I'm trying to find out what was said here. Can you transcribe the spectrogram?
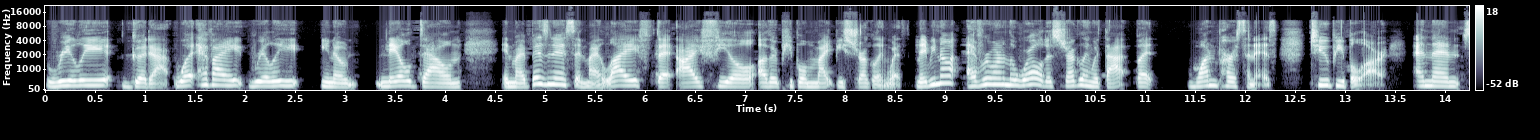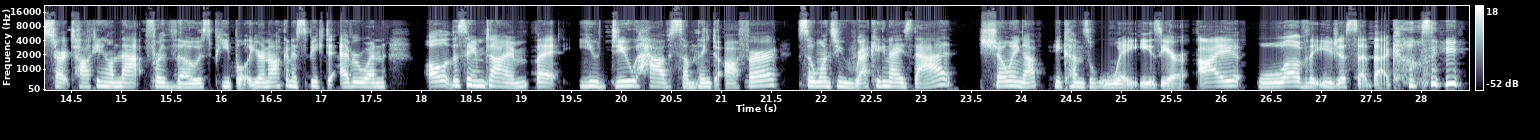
really good at? What have I really, you know, nailed down in my business in my life that I feel other people might be struggling with. Maybe not everyone in the world is struggling with that, but one person is, two people are, and then start talking on that for those people. You're not going to speak to everyone all at the same time, but you do have something to offer. So once you recognize that, showing up becomes way easier. I love that you just said that, Kelsey.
